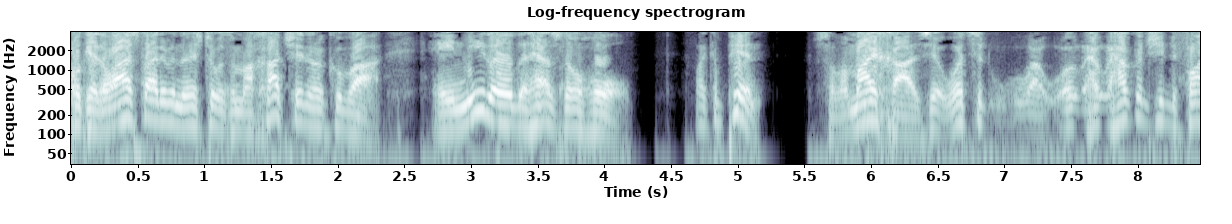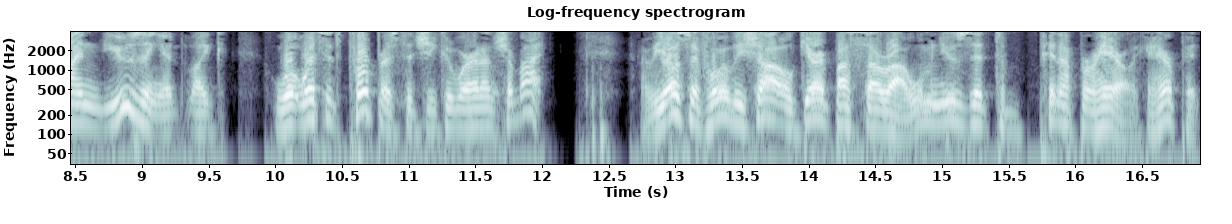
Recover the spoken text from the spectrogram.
Okay, the last item in the Mishnah was a machatchin and a kuva, a needle that has no hole, like a pin. So the what's it? How could she define using it? Like, what's its purpose that she could wear it on Shabbat? Rabbi Yosef, a woman uses it to pin up her hair, like a hairpin.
